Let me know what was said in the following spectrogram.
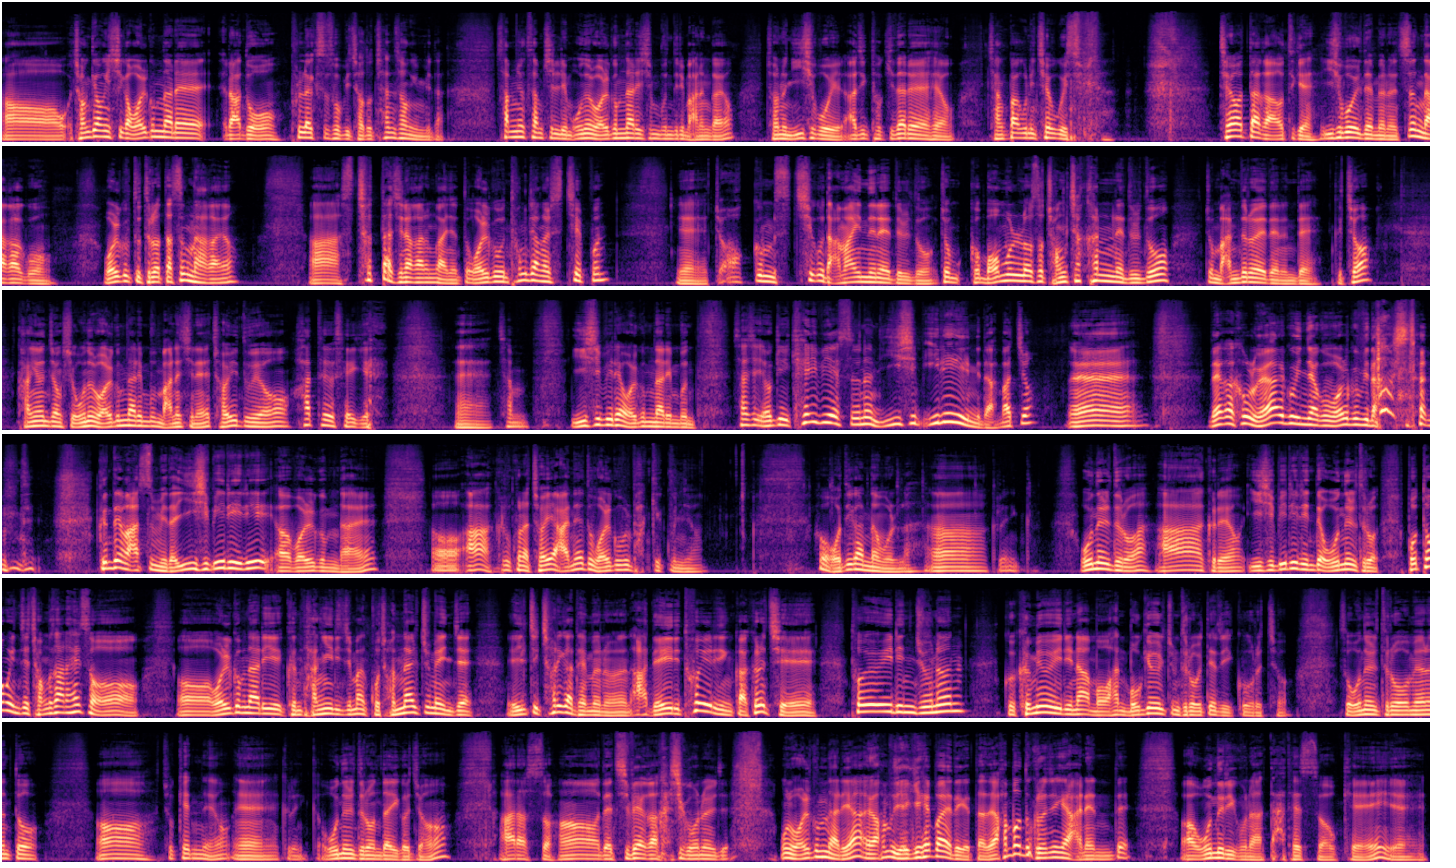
어, 정경희 씨가 월급날에라도 flex 소비 저도 찬성입니다. 3637님, 오늘 월급날이신 분들이 많은가요? 저는 25일, 아직 더 기다려야 해요. 장바구니 채우고 있습니다. 채웠다가 어떻게, 25일 되면은 쓱 나가고, 월급도 들었다 쓱 나가요? 아, 스쳤다 지나가는 거 아니에요? 또 월급은 통장을 스칠 뿐? 예, 조금 스치고 남아있는 애들도 좀 그 머물러서 정착하는 애들도 좀 만들어야 되는데, 그쵸? 강현정 씨, 오늘 월급날인 분 많으시네. 저희도요, 하트 3개. 예, 참, 20일에 월급날인 분. 사실 여기 KBS는 21일입니다. 맞죠? 예. 내가 그걸 왜 알고 있냐고 월급이 나오시다는데. 근데 맞습니다. 21일이 어, 월급날. 어, 아, 그렇구나. 저희 아내도 월급을 받겠군요. 그 어디 갔나 몰라. 아, 그러니까. 오늘 들어와? 아, 그래요? 21일인데 오늘 들어. 보통은 이제 정산해서, 어, 월급날이 그 당일이지만 그 전날쯤에 이제 일찍 처리가 되면은, 아, 내일이 토요일이니까. 그렇지. 토요일인 주는 그 금요일이나 뭐 한 목요일쯤 들어올 때도 있고 그렇죠. 그래서 오늘 들어오면은 또, 어, 좋겠네요. 예, 그러니까. 오늘 들어온다 이거죠. 알았어. 어, 내 집에 가가지고 오늘 이제, 오늘 월급날이야? 한번 얘기해 봐야 되겠다. 내가 한 번도 그런 얘기 안 했는데, 아, 오늘이구나. 딱 됐어. 오케이. 예.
